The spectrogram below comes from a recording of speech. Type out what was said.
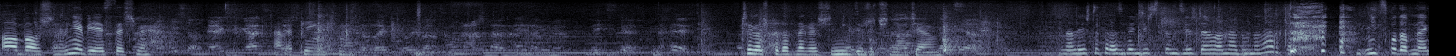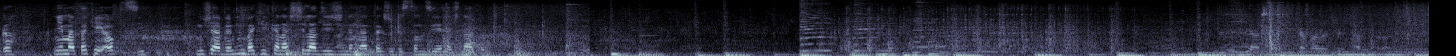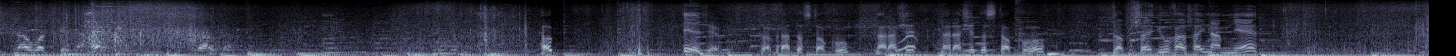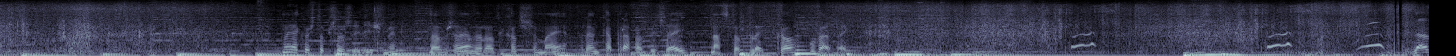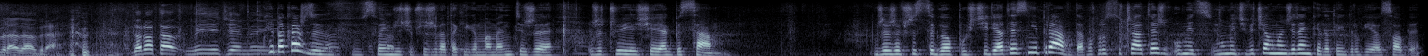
O Boże, w niebie jesteśmy. Ale pięknie. Czegoś podobnego jeszcze nigdy w życiu nie widziałam. No ale jeszcze teraz będziesz stąd zjeżdżała na dół na nartach. Nic podobnego. Nie ma takiej opcji. Musiałabym chyba kilkanaście lat jeździć na nartach, żeby stąd zjechać na dół. Dla ułatwienia. Dobra. Hop. Jedziemy. Dobra, do stopu. Na razie, na razie do stopu. Dobrze i uważaj na mnie. No jakoś to przeżyliśmy. Dobrze, Dorotko, trzymaj. Ręka prawa wyżej. Na stop lekko. Uważaj. Dobra, dobra. Dorota, my jedziemy. Chyba każdy w- swoim życiu przeżywa takie momenty, że, że czuje się jakby sam. Że, że wszyscy go opuścili, a to jest nieprawda. Po prostu trzeba też umieć, umieć wyciągnąć rękę do tej drugiej osoby.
